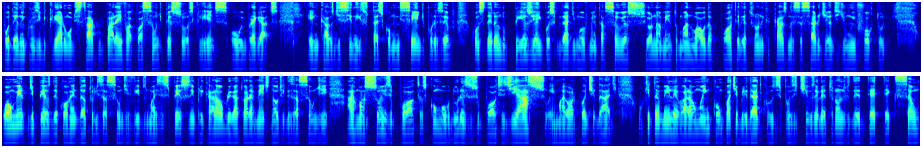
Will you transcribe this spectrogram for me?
podendo inclusive criar um obstáculo para a evacuação de pessoas, clientes ou empregados, em caso de sinistro, tais como incêndio, por exemplo, considerando o peso e a impossibilidade de movimentação e acionamento manual da porta eletrônica, caso necessário, diante de um infortúnio. O aumento de peso decorrente da utilização de vidros mais espessos implicará obrigatoriamente na utilização de armações e portas com molduras e suportes de aço em maior quantidade, o que também levará a uma incompatibilidade com os dispositivos eletrônicos de detecção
